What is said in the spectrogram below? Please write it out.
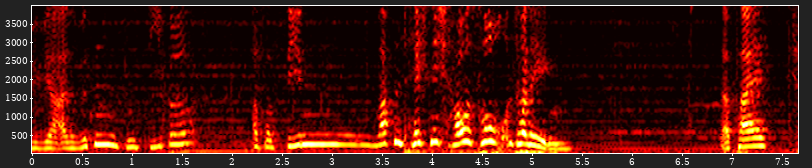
wie wir alle wissen, sind Diebe, Assassinen waffentechnisch haushoch unterlegen. Das heißt,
